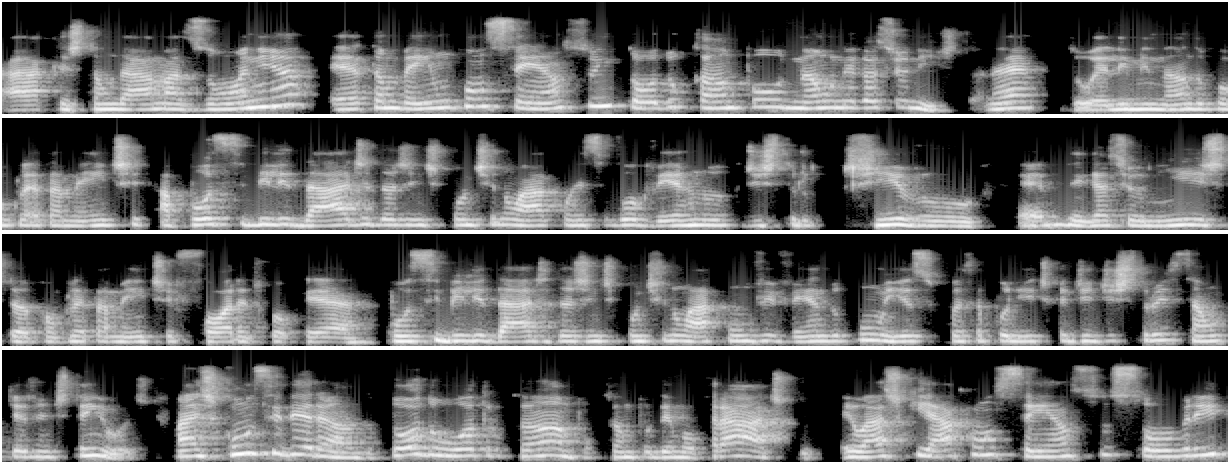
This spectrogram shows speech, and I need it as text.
a questão da Amazônia é também um consenso em todo o campo não negacionista, né? Estou eliminando completamente a possibilidade da gente continuar com esse governo destrutivo, é, negacionista, completamente fora de qualquer possibilidade da gente continuar convivendo com isso, com essa política de destruição que a gente tem hoje. Mas considerando todo o outro campo, o campo democrático, eu acho que há consenso sobre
